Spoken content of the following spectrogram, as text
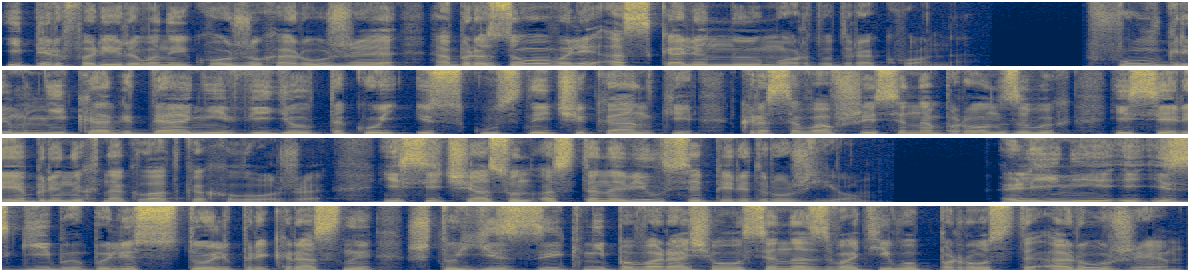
и перфорированный кожух оружия образовывали оскаленную морду дракона. Фулгрим никогда не видел такой искусной чеканки, красовавшейся на бронзовых и серебряных накладках ложа, и сейчас он остановился перед ружьем. Линии и изгибы были столь прекрасны, что язык не поворачивался назвать его просто оружием.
